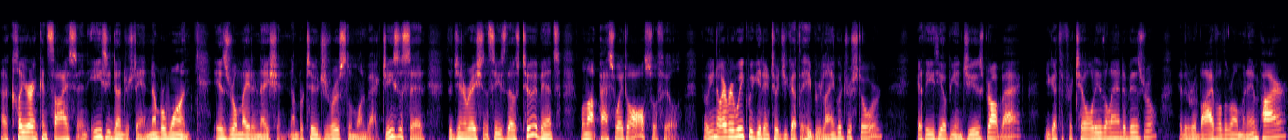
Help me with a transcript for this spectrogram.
uh, clear and concise and easy to understand? Number one, Israel made a nation. Number two, Jerusalem won back. Jesus said, the generation that sees those two events will not pass away till all is fulfilled. But you know, every week we get into it, you got the Hebrew language restored, you got the Ethiopian Jews brought back, You got the fertility of the land of Israel. You got the revival of the Roman Empire.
